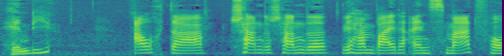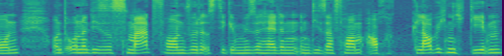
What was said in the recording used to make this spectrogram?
Handy? Auch da Schande, Schande. Wir haben beide ein Smartphone und ohne dieses Smartphone würde es die Gemüseheldin in dieser Form auch, glaube ich, nicht geben,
